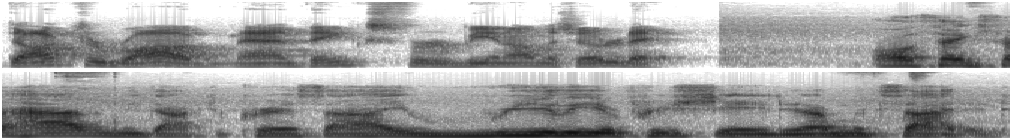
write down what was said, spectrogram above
Dr. Rob, man, thanks for being on the show today. Oh, thanks for having me, Dr. Chris. I really appreciate it. I'm excited.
